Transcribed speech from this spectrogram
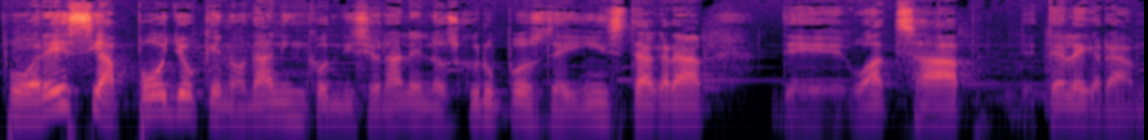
por ese apoyo que nos dan incondicional en los grupos de Instagram, de WhatsApp, de Telegram,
